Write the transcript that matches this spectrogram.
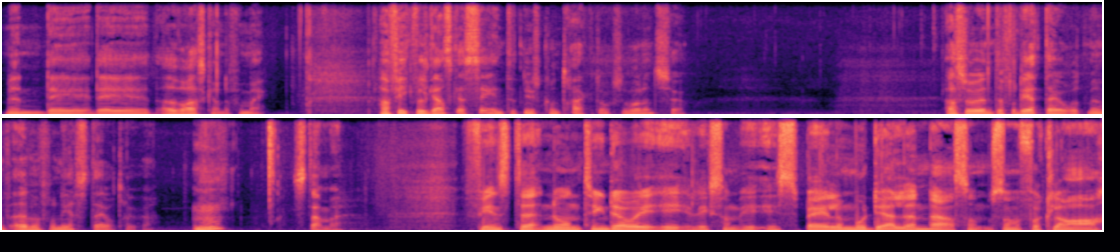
men det, det är överraskande för mig. Han fick väl ganska sent ett nytt kontrakt också, var det inte så? Alltså inte för detta året, men även för nästa år tror jag. Mm, stämmer. Finns det någonting då i, i, liksom i, i spelmodellen där som, som förklarar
